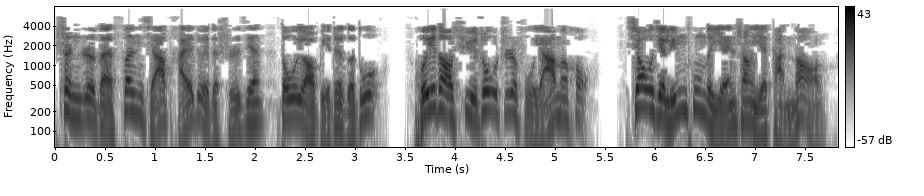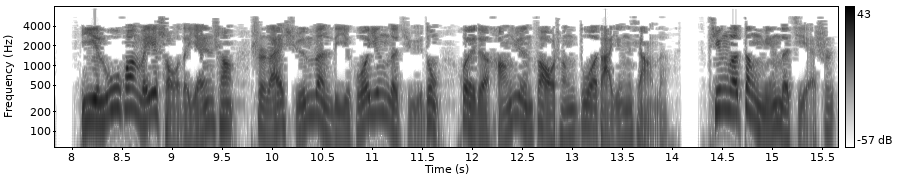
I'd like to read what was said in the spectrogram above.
甚至在三峡排队的时间都要比这个多。回到徐州知府衙门后，消息灵通的盐商也赶到了。以卢欢为首的盐商是来询问李国英的举动会对航运造成多大影响的。听了邓明的解释，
